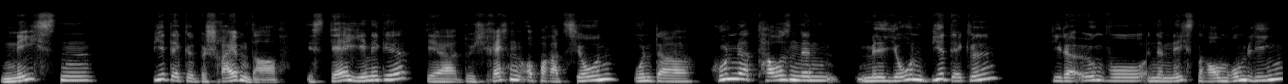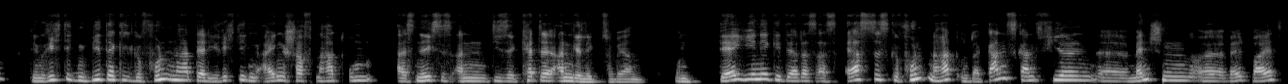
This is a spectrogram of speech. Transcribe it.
nächsten Bierdeckel beschreiben darf, ist derjenige, der durch Rechenoperationen unter Hunderttausenden Millionen Bierdeckeln, die da irgendwo in dem nächsten Raum rumliegen, den richtigen Bierdeckel gefunden hat, der die richtigen Eigenschaften hat, um als nächstes an diese Kette angelegt zu werden. Und derjenige, der das als erstes gefunden hat, unter ganz, ganz vielen äh, Menschen äh, weltweit,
